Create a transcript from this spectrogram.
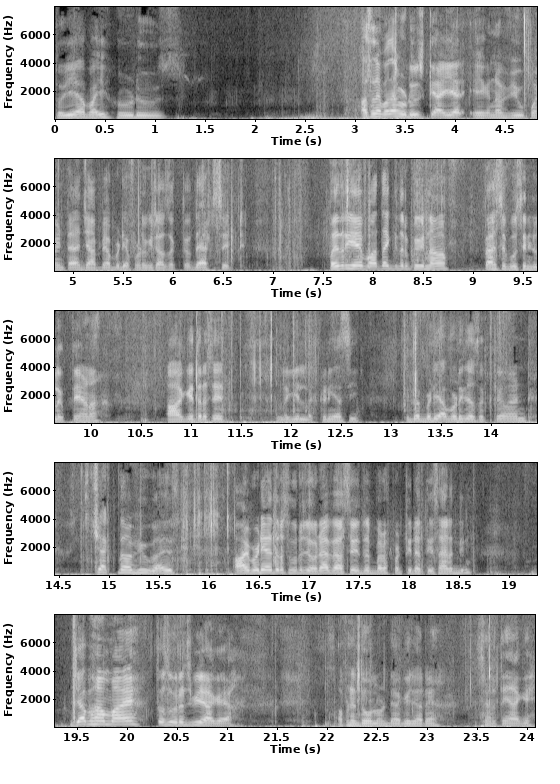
तो ये है भाई हुडूज। असल में पता है हुडूज क्या है? यार, एक ना व्यू पॉइंट है जहाँ पे आप बढ़िया फ़ोटो खिंचा सकते हो। दैट्स इट पर इधर ये बात है कि इधर कोई ना पैसे पूसे नहीं लगते, है ना? आगे इधर से लगी लकड़ियाँ सी। इधर बढ़िया फ़ोटो खिंचा सकते हो and check the view guys आज बढ़िया इधर सूरज हो रहा है, वैसे इधर बर्फ़ पड़ती रहती है सारे दिन। जब हम आए तो सूरज भी आ गया। अपने दो लोंडे आगे जा रहे हैं। चलते हैं आगे।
